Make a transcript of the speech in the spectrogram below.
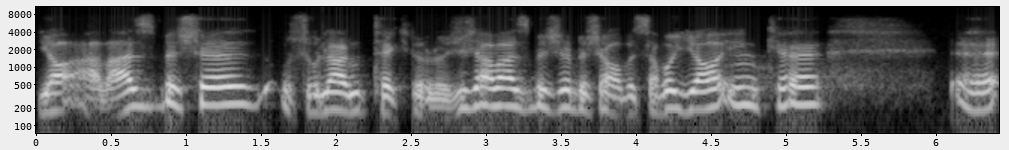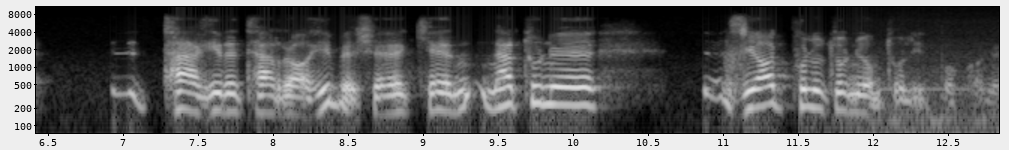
یا عوض بشه اصولا تکنولوژیش عوض بشه بشه آب سبا یا اینکه تغییر طراحی بشه که نتونه زیاد پلوتونیوم تولید بکنه.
